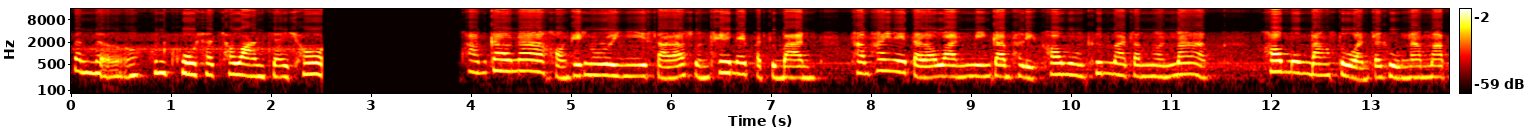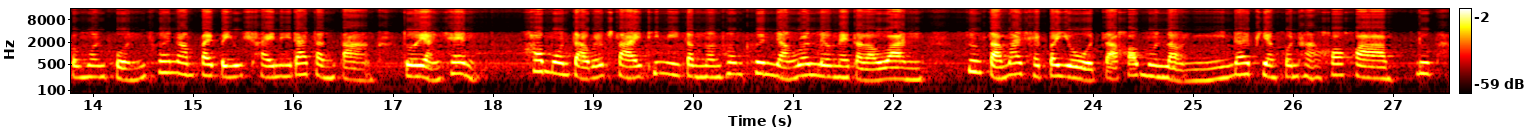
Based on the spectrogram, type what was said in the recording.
เสนอคุณครูชัชวานใจโชต ความก้าวหน้าของเทคโนโลยีสารสนเทศในปัจจุบันทำให้ในแต่ละวันมีการผลิตข้อมูลขึ้นมาจำนวนมาก ข้อมูลบางส่วนจะถูกนำมาประมวลผลเพื่อนำไปประยุกต์ใช้ในด้านต่างๆ ตัวอย่างเช่น ข้อมูลจากเว็บไซต์ที่มีจำนวนเพิ่มขึ้นอย่างรวดเร็วในแต่ละวัน ซึ่งสามารถใช้ประโยชน์จากข้อมูลเหล่านี้ได้เพียงค้นหาข้อความ รูปภ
